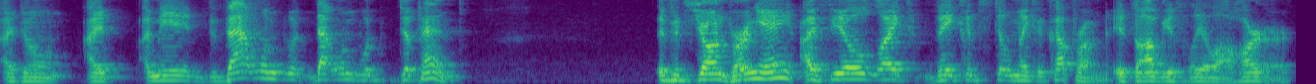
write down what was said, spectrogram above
I don't. I. I mean, that one would. That one would depend. If it's John Bernier, I feel like they could still make a cup run. It's obviously a lot harder.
